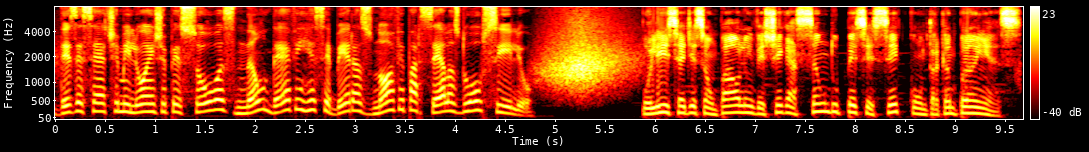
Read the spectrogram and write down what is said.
17 milhões de pessoas não devem receber as nove parcelas do auxílio. Polícia de São Paulo investiga ação do PCC contra campanhas.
